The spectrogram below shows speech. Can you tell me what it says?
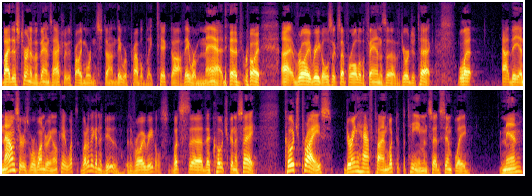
by this turn of events. Actually, it was probably more than stunned. They were probably ticked off. They were mad at Roy, uh, Roy Riegels, except for all of the fans of Georgia Tech. Well, uh, the announcers were wondering, okay, what, what are they going to do with Roy Riegels? What's uh, the coach going to say? Coach Price during halftime, looked at the team and said simply, Men,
